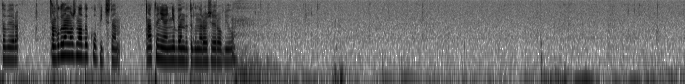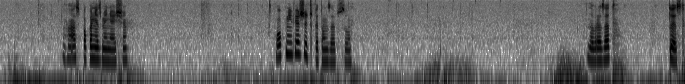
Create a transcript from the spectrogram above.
to biorę. A w ogóle można dokupić ten. A to nie, nie będę tego na razie robił. Aha, spokojnie zmieniaj się. Chłop mi wieżyczkę tą zepsuł. Dobra, Z. Tu jest.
